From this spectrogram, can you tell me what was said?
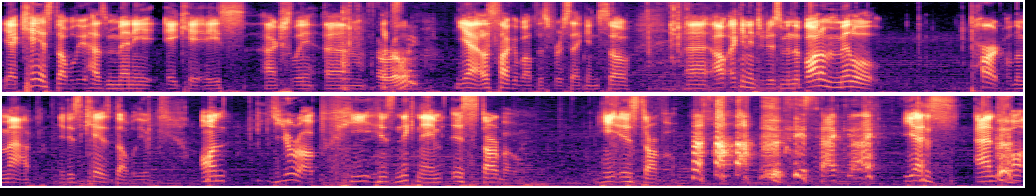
Yeah, KSW has many AKAs actually. Um, Oh, really? Yeah, let's talk about this for a second. So, uh, I can introduce him. In the bottom middle part of the map, it is KSW. On Europe, he his nickname is Starbow. He is Starbow. He's that guy? Yes, and uh,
